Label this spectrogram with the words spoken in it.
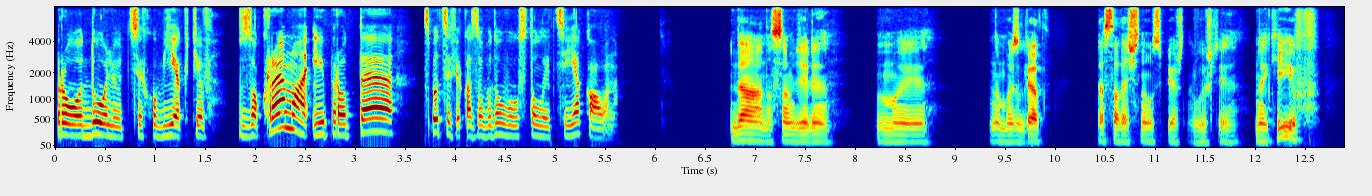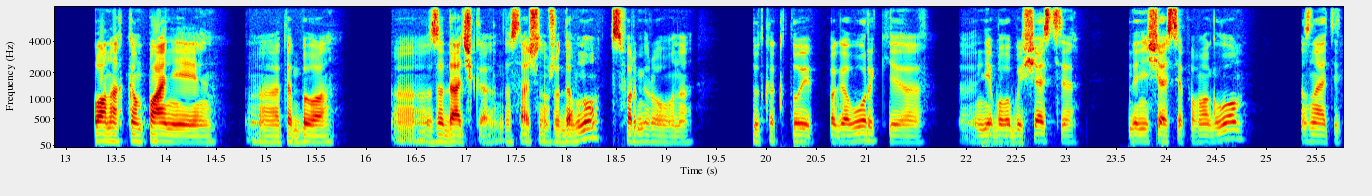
про долю цих об'єктів зокрема, і про те, специфіка забудови у столиці. Яка вона? Да, на самом деле мы, на мой взгляд, достаточно успешно вышли на Киев. В планах компании э, это была э, задачка достаточно уже давно сформирована. Тут как в той поговорке э, не было бы счастья, да несчастье помогло. Знаете,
